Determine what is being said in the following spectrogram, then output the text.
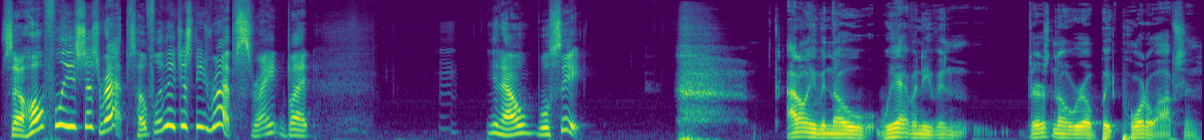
So hopefully it's just reps. Hopefully they just need reps, right? But you know, we'll see. I don't even know. We haven't even. There's no real big portal option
